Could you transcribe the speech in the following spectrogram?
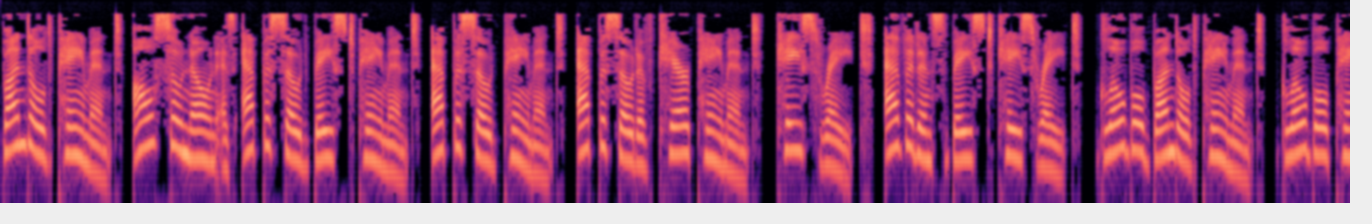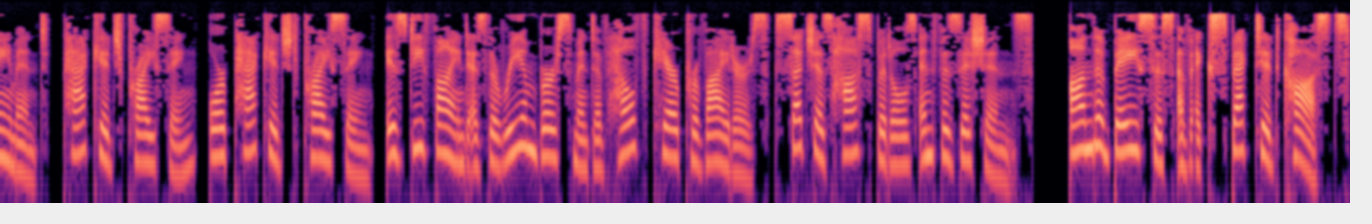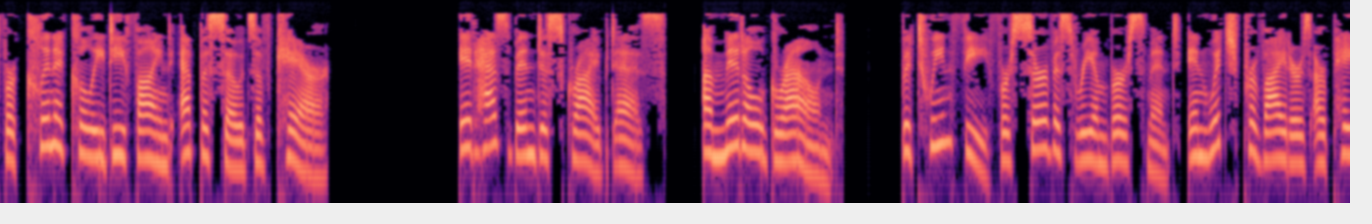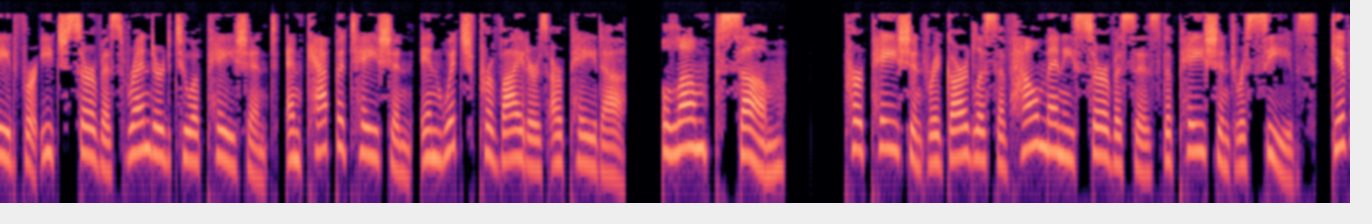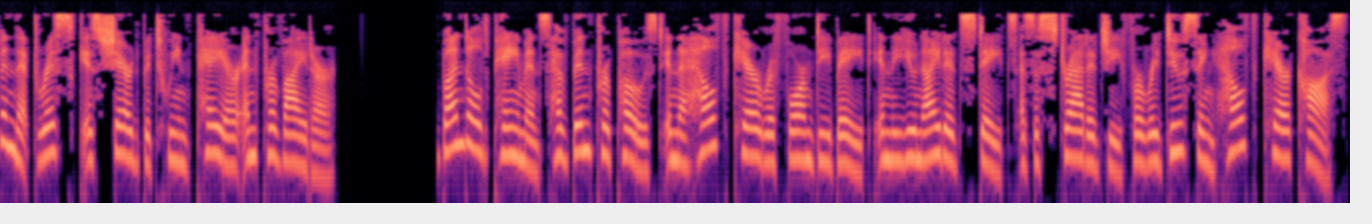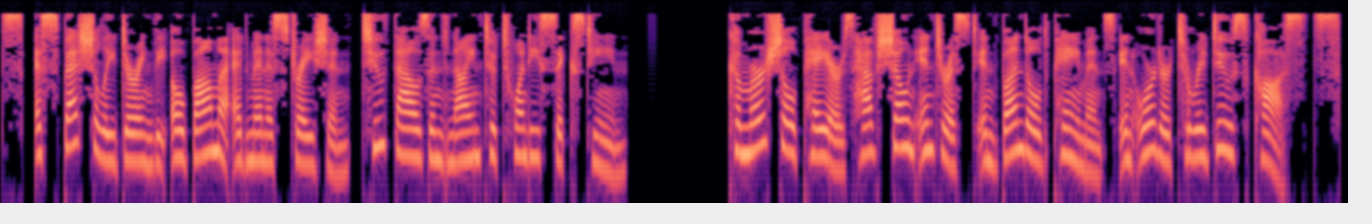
Bundled payment, also known as episode-based payment, episode payment, episode of care payment, case rate, evidence-based case rate, global bundled payment, global payment, package pricing, or packaged pricing, is defined as the reimbursement of health care providers such as hospitals and physicians on the basis of expected costs for clinically defined episodes of care. It has been described as a middle ground between fee-for-service reimbursement in which providers are paid for each service rendered to a patient and capitation in which providers are paid a lump sum per patient regardless of how many services the patient receives, given that risk is shared between payer and provider. Bundled payments have been proposed in the health care reform debate in the United States as a strategy for reducing health care costs, especially during the Obama administration 2009 to 2016. Commercial payers have shown interest in bundled payments in order to reduce costs.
